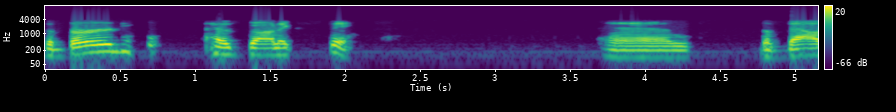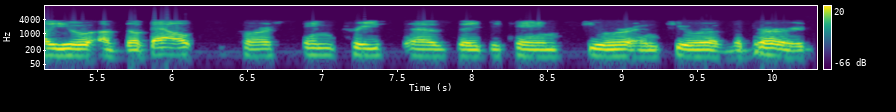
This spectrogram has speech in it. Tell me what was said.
The bird has gone. And the value of the belt, of course, increased as they became fewer and fewer of the birds.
